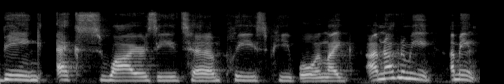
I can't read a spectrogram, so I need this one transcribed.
being X, Y, or Z to please people. And like, I'm not going to be, I mean,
